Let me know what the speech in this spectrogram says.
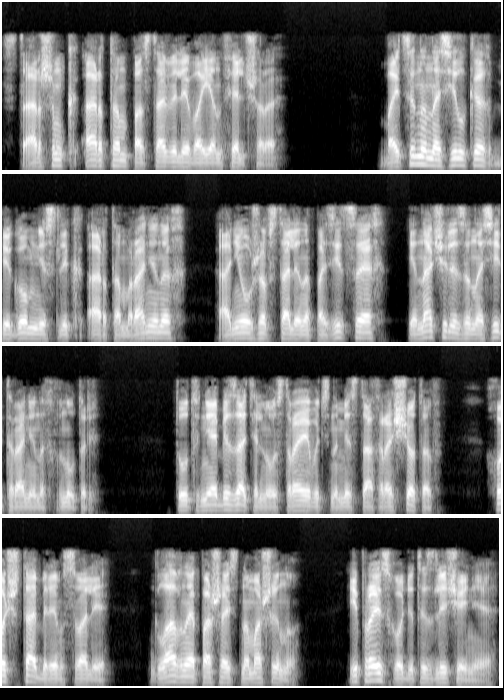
Старшим к артам поставили военфельдшера. Бойцы на носилках бегом несли к артам раненых, они уже встали на позициях и начали заносить раненых внутрь. Тут не обязательно устраивать на местах расчетов. Хоть штабелем свали. Главное пошесть на машину. И происходит излечение.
